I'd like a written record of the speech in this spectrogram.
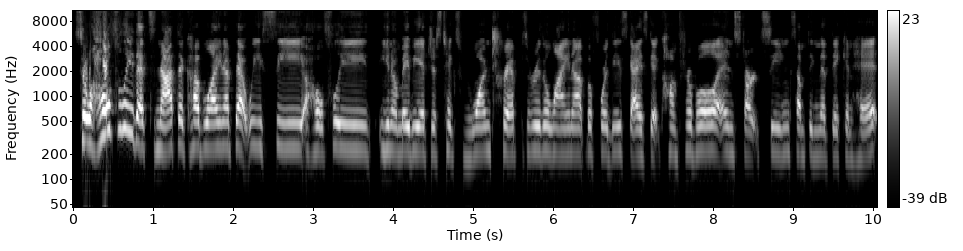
so hopefully that's not the Cub lineup that we see. Hopefully, you know, maybe it just takes one trip through the lineup before these guys get comfortable and start seeing something that they can hit.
